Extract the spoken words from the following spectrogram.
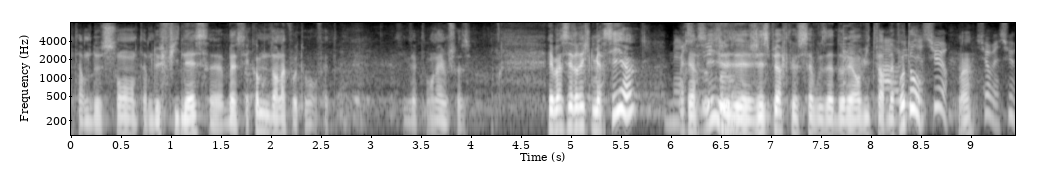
en termes de son, en termes de finesse. ben, c'est comme dans la photo en fait. C'est exactement la même chose. Eh ben Cédric, merci. hein. Merci. J'espère que ça vous a donné envie de faire de Ah la oui, photo. Bien sûr, Hein bien sûr, bien sûr.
